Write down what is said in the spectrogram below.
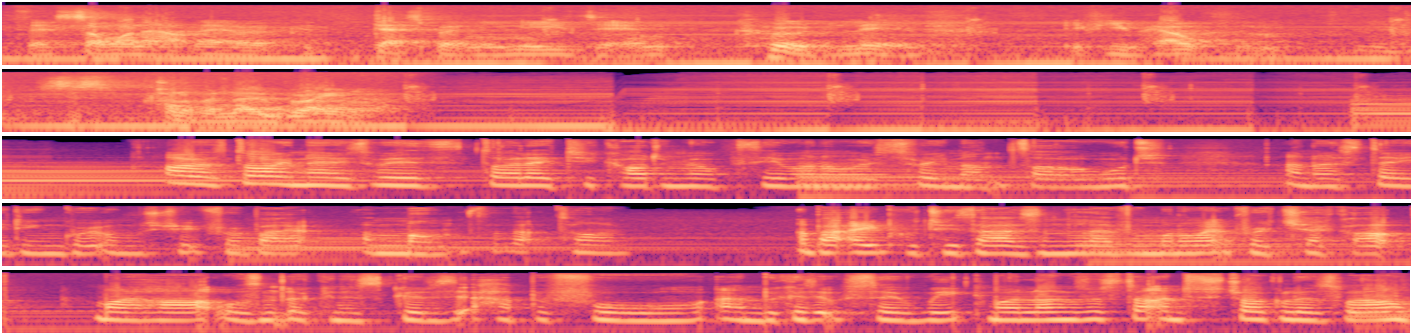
If there's someone out there who desperately needs it and could live if you help them, it's just kind of a no-brainer. I was diagnosed with dilated cardiomyopathy when I was three months old and I stayed in Great Ormond Street for about a month at that time. About April 2011 when I went for a checkup, my heart wasn't looking as good as it had before and because it was so weak my lungs were starting to struggle as well.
